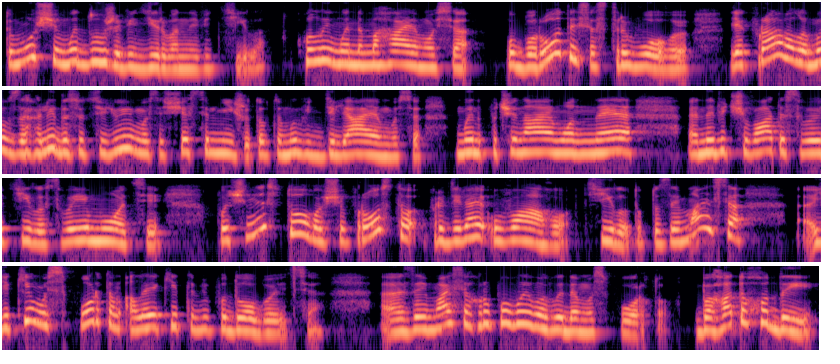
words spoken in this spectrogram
тому що ми дуже відірвані від тіла. Коли ми намагаємося поборотися з тривогою, як правило, ми взагалі дисоціюємося ще сильніше, тобто ми відділяємося, ми починаємо не, не відчувати своє тіло, свої емоції. Почни з того, що просто приділяй увагу тілу, тобто займайся е, якимось спортом, але який тобі подобається. Е, Займайся груповими видами спорту, багато ходи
